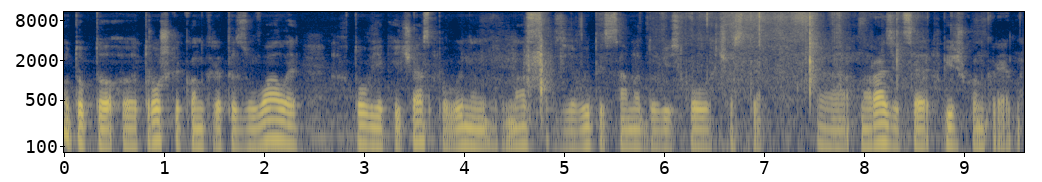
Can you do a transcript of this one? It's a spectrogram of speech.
Ну тобто трошки конкретизували, хто в який час повинен у нас з'явитись саме до військових частин. Наразі це більш конкретно.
